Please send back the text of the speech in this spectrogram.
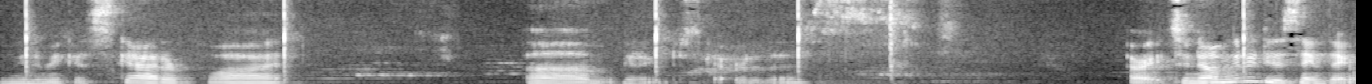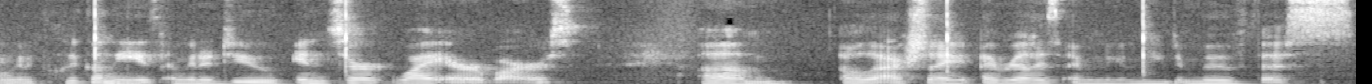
I'm going to make a scatter plot. Um, I'm going to just get rid of this. All right, so now I'm going to do the same thing. I'm going to click on these. I'm going to do insert Y error bars. Um, although actually, I realize I'm going to need to move this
